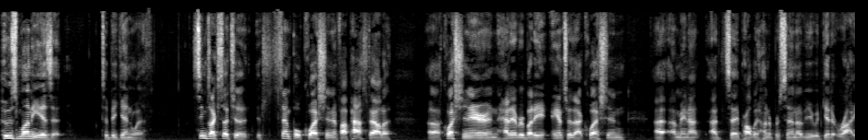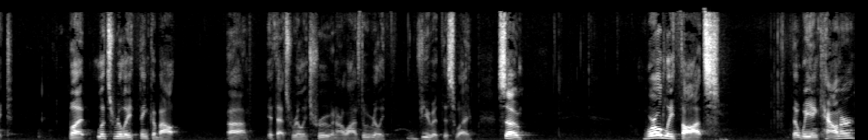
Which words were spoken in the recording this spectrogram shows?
Whose money is it to begin with? Seems like such a simple question. If I passed out a, a, questionnaire and had everybody answer that question, I, I mean, I, I'd say probably 100% of you would get it right. But let's really think about uh, if that's really true in our lives. Do we really view it this way? So, worldly thoughts that we encounter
